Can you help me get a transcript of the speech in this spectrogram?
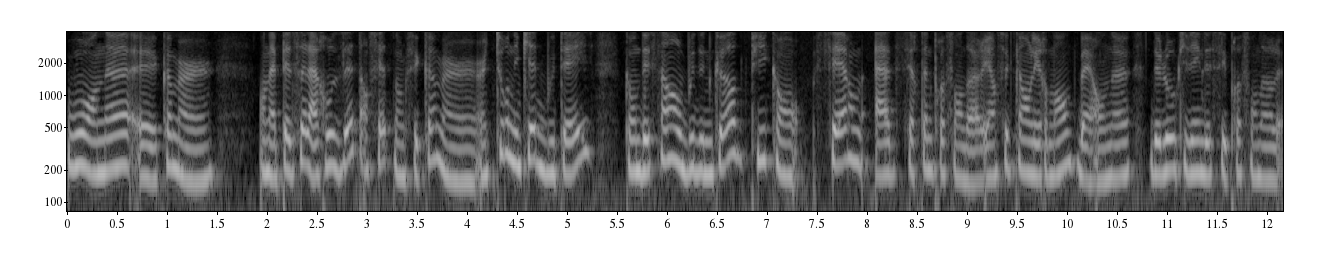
où on a euh, comme un... On appelle ça la rosette, en fait. Donc, c'est comme un, un tourniquet de bouteille qu'on descend au bout d'une corde, puis qu'on ferme à certaines profondeurs. Et ensuite, quand on les remonte, ben, on a de l'eau qui vient de ces profondeurs-là.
